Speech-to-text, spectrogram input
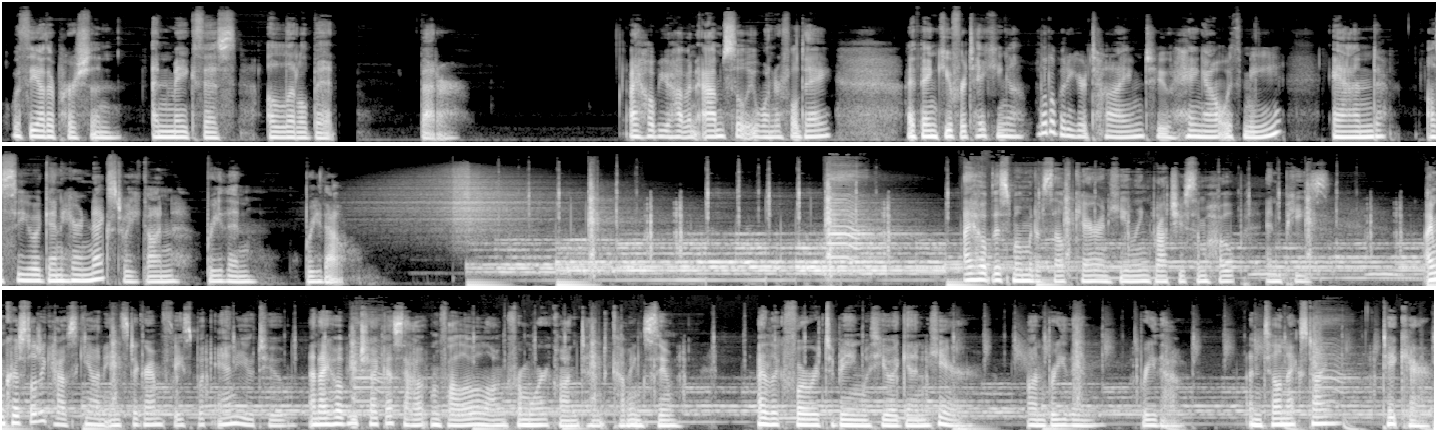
with the other person and make this a little bit better? I hope you have an absolutely wonderful day. I thank you for taking a little bit of your time to hang out with me. And I'll see you again here next week on Breathe In, Breathe Out. I hope this moment of self care and healing brought you some hope and peace. I'm Krystal Jakosky on Instagram, Facebook, and YouTube, and I hope you check us out and follow along for more content coming soon. I look forward to being with you again here on Breathe In, Breathe Out. Until next time, take care.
